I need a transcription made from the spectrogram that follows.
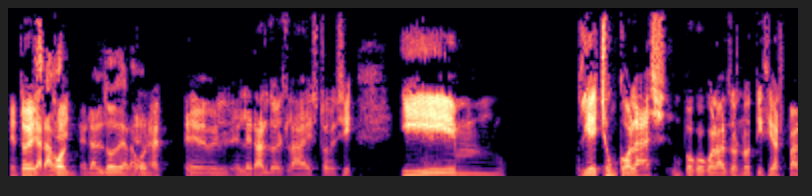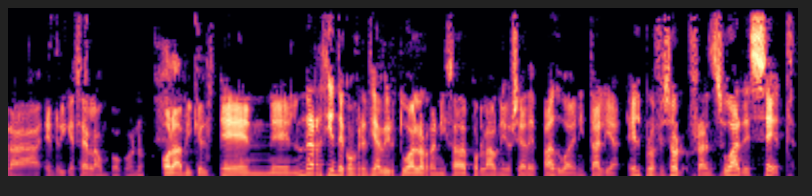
Entonces, De Aragón, eh, Heraldo de Aragón. eh, el, el Heraldo es la esto de sí. Y, mm, y he hecho un collage un poco con las dos noticias para enriquecerla un poco, ¿no? Hola, Miquel. En, en una reciente conferencia virtual organizada por la Universidad de Padua, en Italia, el profesor François de Sette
